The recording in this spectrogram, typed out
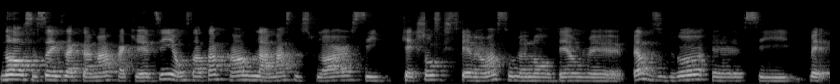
Non, c'est ça exactement. Fait que, tu sais, on s'entend prendre la masse musculaire, c'est quelque chose qui se fait vraiment sur le long terme. Euh, perdre du gras, euh, c'est, ben,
